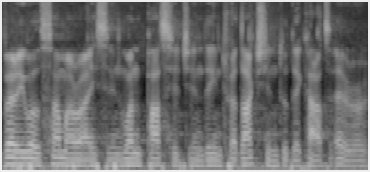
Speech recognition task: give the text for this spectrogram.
very well summarized in one passage in the introduction to Descartes' error.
